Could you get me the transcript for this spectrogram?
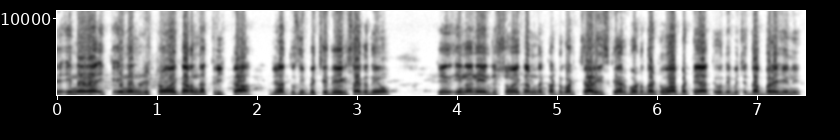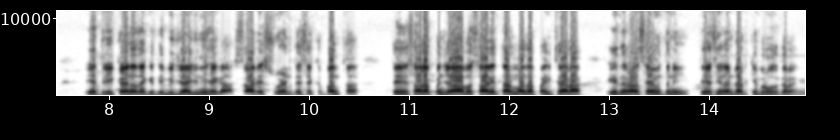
ਤੇ ਇਹਨਾਂ ਦਾ ਇੱਕ ਇਹਨਾਂ ਨੂੰ ਡਿਸਟਰੋਏ ਕਰਨ ਦਾ ਤਰੀਕਾ ਜਿਹੜਾ ਤੁਸੀਂ ਪਿੱਛੇ ਦੇਖ ਸਕਦੇ ਹੋ ਕਿ ਇਹਨਾਂ ਨੇ ਡਿਸਟਰੋਏ ਕਰਨ ਦਾ ਘੱਟੋ ਘੱਟ 40 ਸਕੁਅਰ ਫੁੱਟ ਦਾ ਟੋਆ ਪੱਟਿਆ ਤੇ ਉਹਦੇ ਵਿੱਚ ਦੱਬ ਰਹੇ ਨੇ। ਇਹ ਤਰੀਕਾ ਇਹਨਾਂ ਦਾ ਕਿਤੇ ਵੀ ਜਾਇਜ਼ ਨਹੀਂ ਹੈਗਾ। ਸਾਰੇ ਸਟੂਡੈਂਟ ਤੇ ਸਿੱਖ ਪੰਥ ਤੇ ਸਾਰਾ ਪੰਜਾਬ, ਸਾਰੇ ਧਰਮਾਂ ਦਾ ਭਾਈਚਾਰਾ ਇਹਦੇ ਨਾਲ ਸਹਿਮਤ ਨਹੀਂ ਤੇ ਅਸੀਂ ਇਹਨਾਂ ਦਾ ਡਟ ਕੇ ਵਿਰੋਧ ਕਰਾਂਗੇ।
